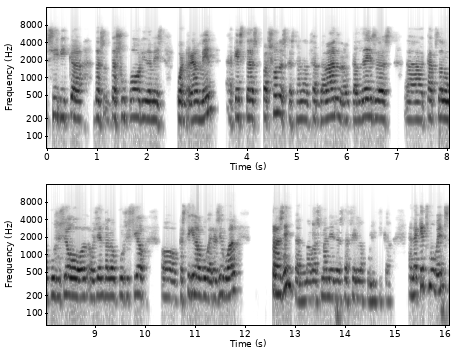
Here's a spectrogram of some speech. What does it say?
cívica de, de suport i de més, quan realment aquestes persones que estan al capdavant, alcaldesses, eh, caps de l'oposició o, o gent de l'oposició o que estiguin al govern, és igual, presenten noves maneres de fer la política. En aquests moments,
